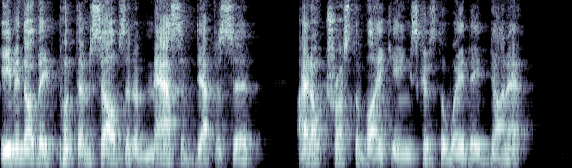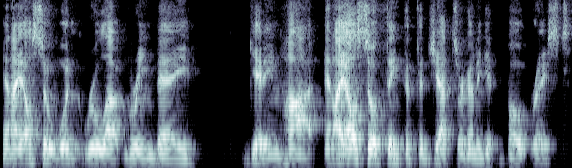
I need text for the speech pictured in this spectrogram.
even though they've put themselves at a massive deficit. I don't trust the Vikings because the way they've done it, and I also wouldn't rule out Green Bay getting hot. And I also think that the Jets are going to get boat raced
